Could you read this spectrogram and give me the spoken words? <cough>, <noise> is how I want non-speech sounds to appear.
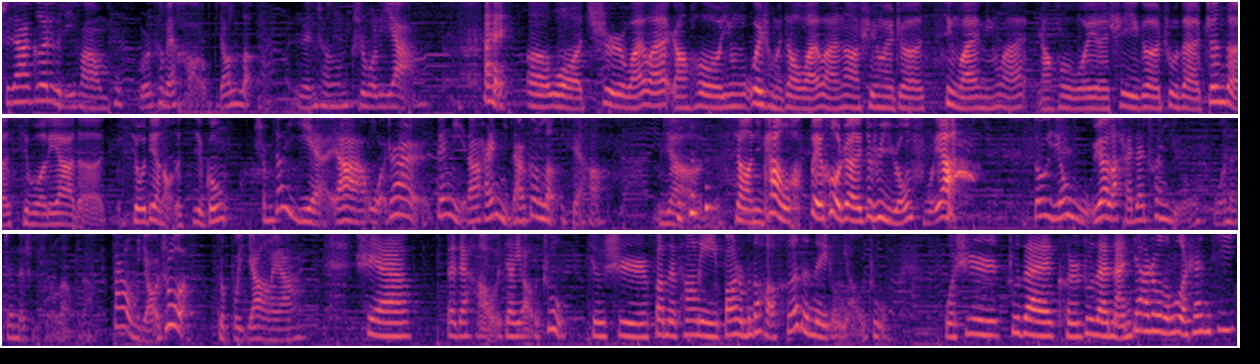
芝加哥这个地方不是特别好，比较冷，人称芝伯利亚。<laughs> 嗨，呃，我是 Y Y，然后因为为什么叫 Y Y 呢？是因为这姓 Y 名 Y，然后我也是一个住在真的西伯利亚的修电脑的技工。什么叫野呀？我这儿跟你呢，还是你那儿更冷一些哈？呀，像你看我背后这就是羽绒服呀，都已经五月了，还在穿羽绒服，那真的是挺冷的。但是我们姚柱就不一样了呀。是呀，大家好，我叫姚柱，就是放在汤里煲什么都好喝的那种姚柱。我是住在，可是住在南加州的洛杉矶。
